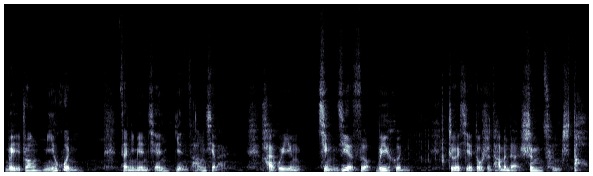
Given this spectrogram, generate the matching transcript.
伪装迷惑你，在你面前隐藏起来，还会用警戒色威吓你。这些都是他们的生存之道。”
